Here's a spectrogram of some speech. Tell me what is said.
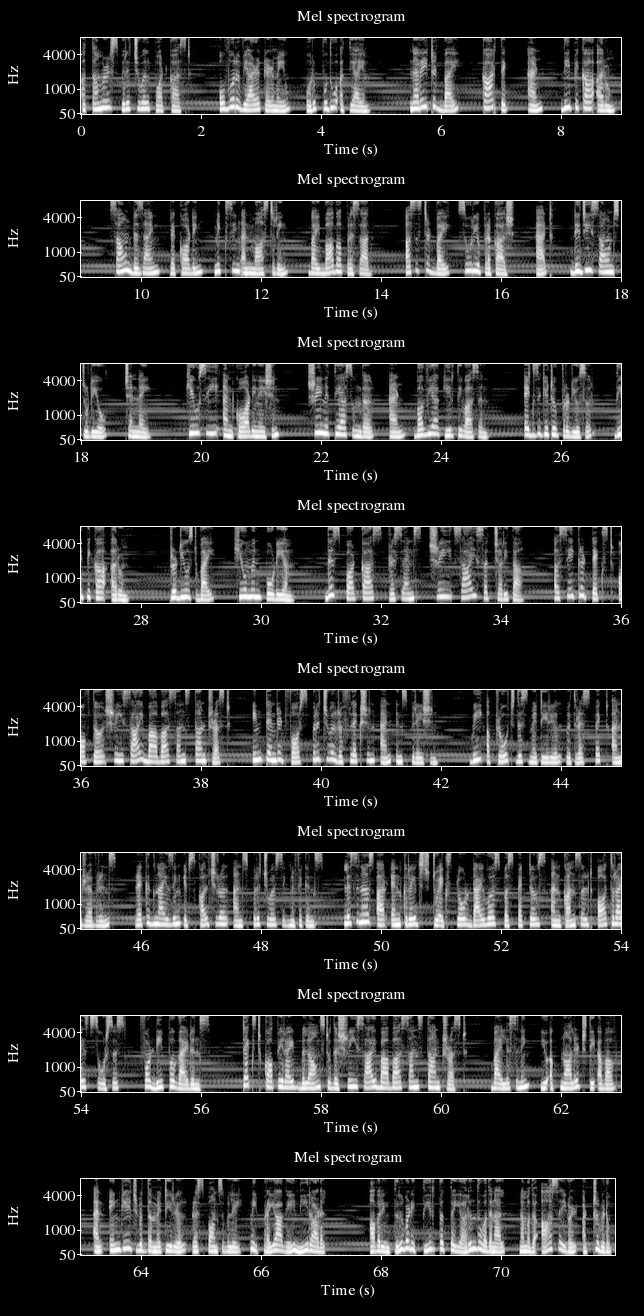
a Tamil spiritual podcast ஒவ்வொரு வியாழக்கிழமையும் ஒரு புது அத்தியாயம் narrated by Karthik and Deepika Arun sound design recording mixing and mastering by Baba Prasad assisted by Surya Prakash at Digi Sound Studio, Chennai. QC and coordination Sri Nitya Sundar and Bhavya Kirtivasan. Executive producer Deepika Arun. Produced by Human Podium. This podcast presents Sri Sai Satcharita, a sacred text of the Sri Sai Baba Sansthan Trust intended for spiritual reflection and inspiration. We approach this material with respect and reverence, recognizing its cultural and spiritual significance. Listeners are encouraged to explore diverse perspectives and consult authorized sources for deeper guidance. Text copyright belongs to the Sri Sai Baba Sansthan Trust. By listening, you acknowledge the above and engage with the material responsibly. நீ பிரயாகை நீராடல். அவரின் திருவடி தீர்த்தத்தை அருந்துவதனால் நமது ஆசைகள் அற்றுவிடும்.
